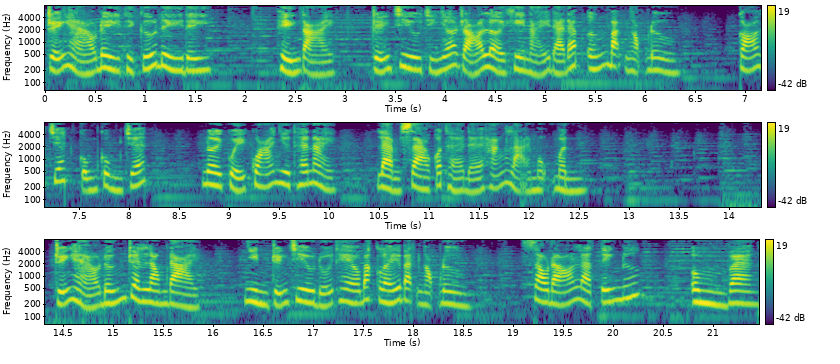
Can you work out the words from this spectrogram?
Triển Hạo đi thì cứ đi đi. Hiện tại, Triển Chiêu chỉ nhớ rõ lời khi nãy đã đáp ứng Bạch Ngọc Đường. Có chết cũng cùng chết. Nơi quỷ quá như thế này, làm sao có thể để hắn lại một mình. Triển Hạo đứng trên long đài, nhìn Triển Chiêu đuổi theo bắt lấy Bạch Ngọc Đường. Sau đó là tiếng nước, ùm vang,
